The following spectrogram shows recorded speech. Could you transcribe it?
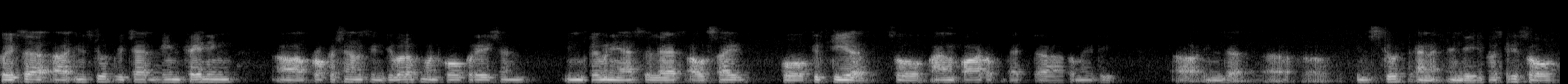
So it's a, institute which has been training uh, professionals in development cooperation in Germany as well as outside for 50 years. So I'm part of that uh, community uh, in the uh, uh, institute and in the university. So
